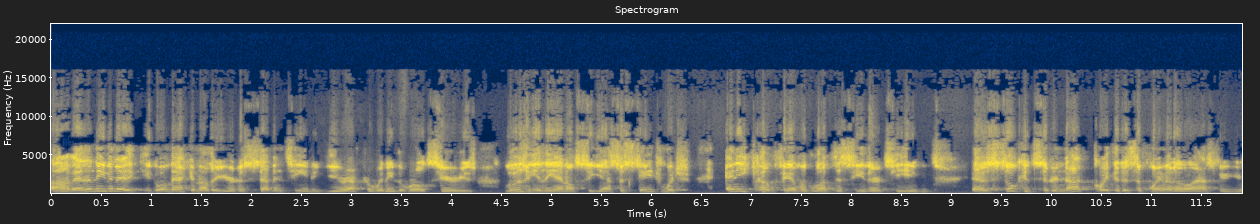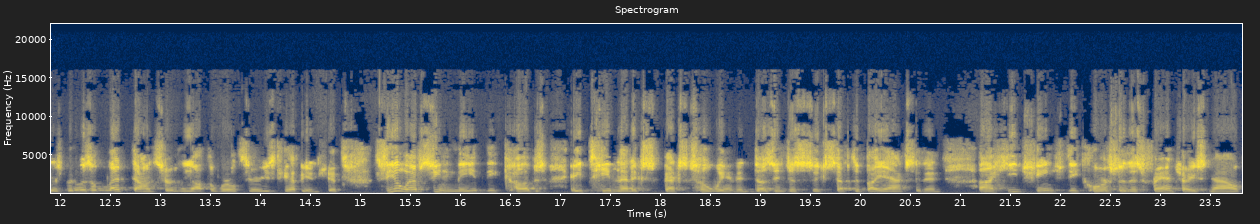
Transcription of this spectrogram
Um, and then even a, going back another year to 17, a year after winning the World Series, losing in the NLCS, a stage in which any Cub fan would love to see their team. It was still considered not quite the disappointment of the last few years, but it was a letdown, certainly off the World Series championship. Theo Epstein made the Cubs a team that expects to win. and doesn't just accept it by accident. Uh, he changed the course of this franchise now.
